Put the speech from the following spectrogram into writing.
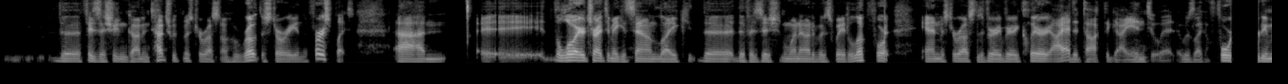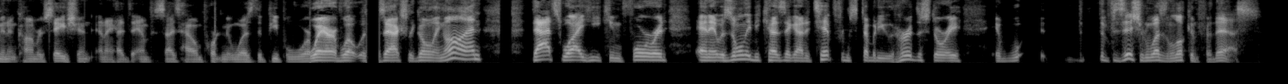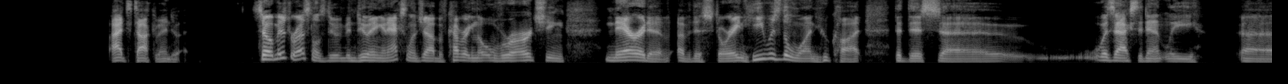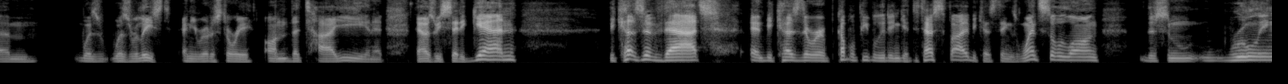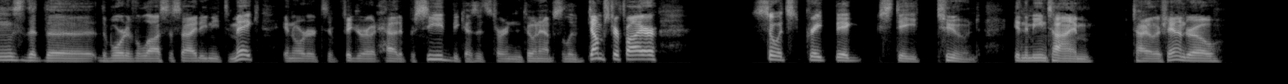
the physician got in touch with Mr. Rusnell, who wrote the story in the first place. Um, eh, the lawyer tried to make it sound like the the physician went out of his way to look for it, and Mr. Rusnell is very, very clear. I had to talk the guy into it. It was like a 40 minute conversation and i had to emphasize how important it was that people were aware of what was actually going on that's why he came forward and it was only because i got a tip from somebody who heard the story it, the physician wasn't looking for this i had to talk him into it so Mr. Rusnell's been doing an excellent job of covering the overarching narrative of this story, and he was the one who caught that this uh, was accidentally um, was was released, and he wrote a story on the Tyee in it. Now, as we said again, because of that, and because there were a couple people who didn't get to testify because things went so long, there's some rulings that the the board of the law society need to make in order to figure out how to proceed because it's turned into an absolute dumpster fire. So it's great big stay tuned. In the meantime tyler shandro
